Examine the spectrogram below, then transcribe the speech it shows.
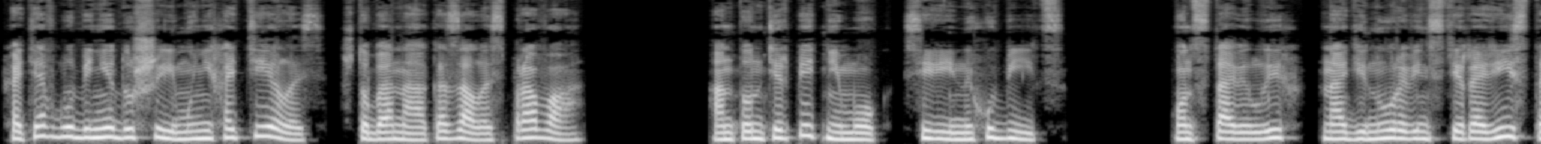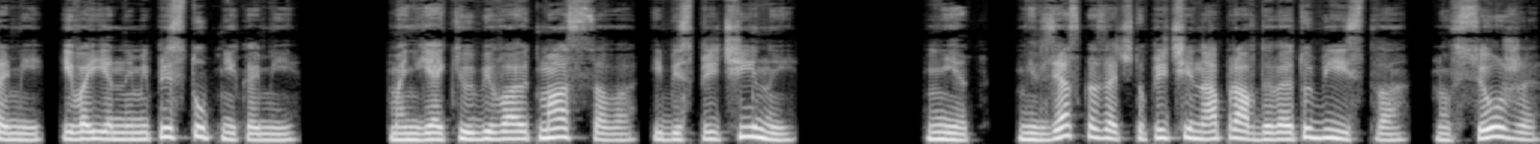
хотя в глубине души ему не хотелось, чтобы она оказалась права. Антон терпеть не мог серийных убийц. Он ставил их на один уровень с террористами и военными преступниками. Маньяки убивают массово и без причины. Нет, нельзя сказать, что причина оправдывает убийство, но все же.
